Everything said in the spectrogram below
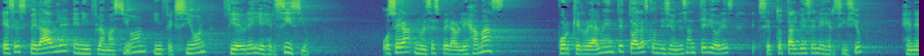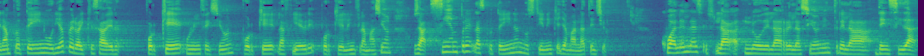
Es esperable en inflamación, infección, fiebre y ejercicio. O sea, no es esperable jamás, porque realmente todas las condiciones anteriores, excepto tal vez el ejercicio, generan proteinuria, pero hay que saber por qué una infección, por qué la fiebre, por qué la inflamación. O sea, siempre las proteínas nos tienen que llamar la atención. ¿Cuál es lo de la relación entre la densidad?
